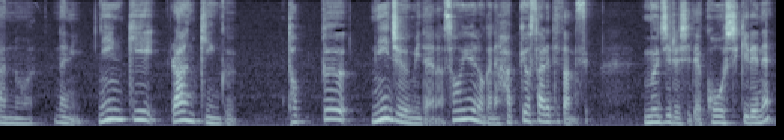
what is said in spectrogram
あの何？人気ランキングトップ20みたいなそういうのがね発表されてたんですよ。無印で公式でね。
